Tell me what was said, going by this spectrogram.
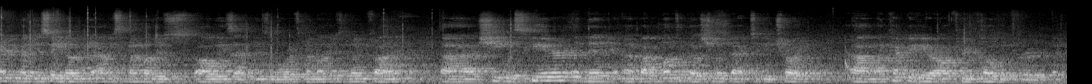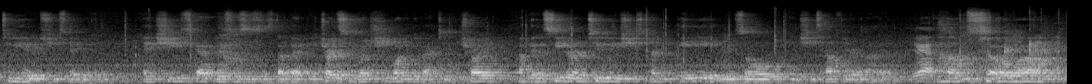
everybody, just so you know, yeah, obviously my mother's always at these awards. My mother's doing fine. Uh, she was here, and then uh, about a month ago, she went back to Detroit. Um, I kept her here all through COVID for like two years. She stayed with me. And she's got businesses and stuff at Detroit, so she wanted to go back to Detroit. I'm going to see her in two weeks. She's turning 88 years old, and she's healthier than I am. Yes. Um, so, um,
